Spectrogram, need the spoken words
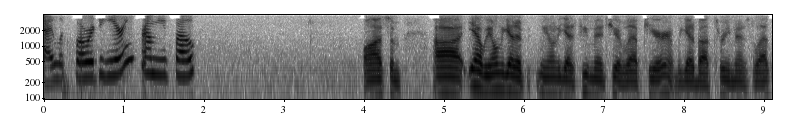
I look forward to hearing from you folks. Awesome. Uh, yeah, we only got a we only got a few minutes here left here. We got about three minutes left.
